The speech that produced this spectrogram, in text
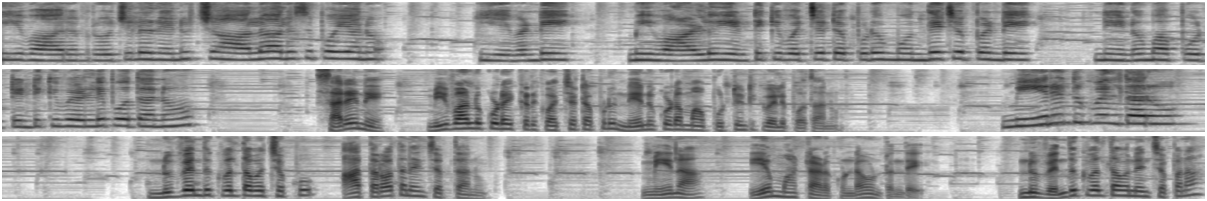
ఈ వారం రోజులు నేను చాలా అలసిపోయాను. ఏవండి మీ వాళ్ళు ఇంటికి వచ్చేటప్పుడు ముందే చెప్పండి నేను మా పుట్టింటికి వెళ్ళిపోతాను. సరేనే మీ వాళ్ళు కూడా ఇక్కడికి వచ్చేటప్పుడు నేను కూడా మా పుట్టింటికి వెళ్ళిపోతాను. మీరెందుకు వెళ్తారు? నువ్వెందుకు వెళ్తావో చెప్పు ఆ తర్వాత నేను చెప్తాను. మీనా ఏం మాట్లాడకుండా ఉంటుంది. నువ్వెందుకు వెళ్తావో నేను చెప్పనా?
